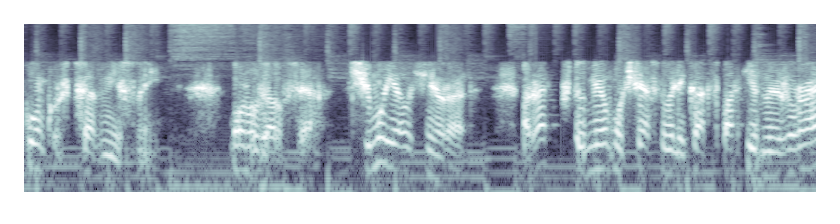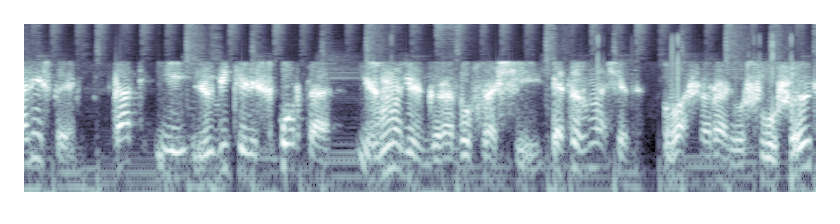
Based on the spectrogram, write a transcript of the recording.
Конкурс совместный. Он удался. Чему я очень рад. Рад, что в нем участвовали как спортивные журналисты, так и любители спорта из многих городов России. Это значит, ваше радио слушают,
